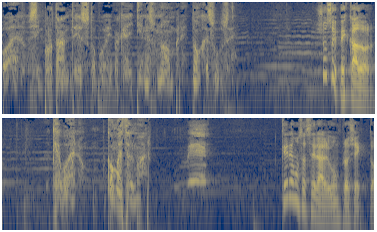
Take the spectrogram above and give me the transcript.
Bueno, es importante esto, pues. Porque ahí tiene su nombre. Don Jesús. eh. Yo soy pescador. Qué bueno. ¿Cómo está el mar? Queremos hacer algo, un proyecto.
